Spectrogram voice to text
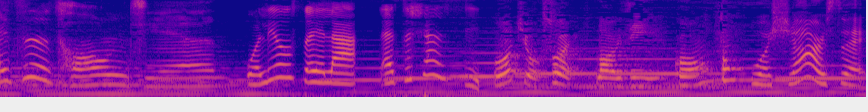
来自从前。我六岁啦，来自陕西。我九岁，来自广东。我十二岁，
